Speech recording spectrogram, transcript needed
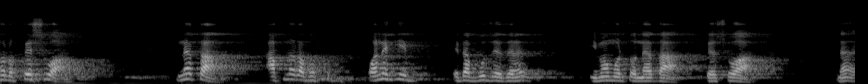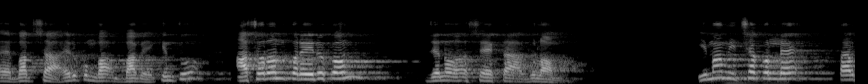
হলো পেশোয়া নেতা, আপনারা অনেকেই এটা বুঝে যে ইমামর তো নেতা পেশোয়া বাদশাহ, এরকম ভাবে। কিন্তু আচরণ করে এরকম যেন সে একটা গোলাম। ইমাম ইচ্ছা করলে তার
